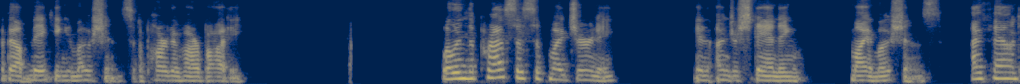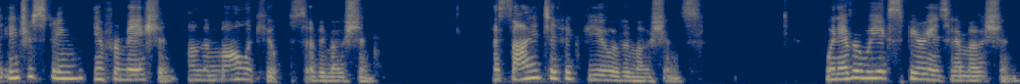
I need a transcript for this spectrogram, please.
about making emotions a part of our body. Well, in the process of my journey in understanding my emotions, I found interesting information on the molecules of emotion, a scientific view of emotions. Whenever we experience an emotion,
